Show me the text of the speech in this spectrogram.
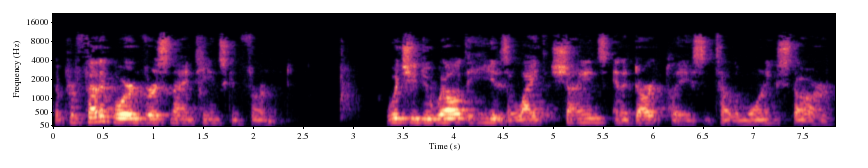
The prophetic word, verse 19, is confirmed. Which you do well to heed as a light that shines in a dark place until the morning star,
